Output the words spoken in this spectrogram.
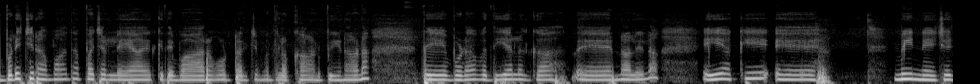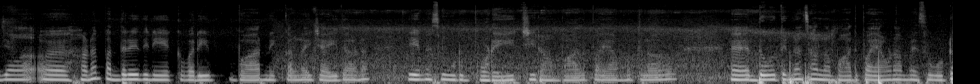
ਬੜੇ ਚਿਰਾਂ ਬਾਅਦ ਆਪਾਂ ਚੱਲੇ ਆ ਕਿਤੇ ਬਾਹਰ ਹੋਟਲ 'ਚ ਮਤਲਬ ਖਾਣ ਪੀਣ, ਹਨਾ? ਤੇ ਬੜਾ ਵਧੀਆ ਲੱਗਾ। ਨਾਲੇ ਨਾ ਇਹ ਆ ਕਿ ਮਹੀਨੇ 'ਚ ਜਾਂ ਅਹ, ਹਨਾ 15 ਦਿਨੀ ਇੱਕ ਵਾਰੀ ਬਾਹਰ ਨਿਕਲਣਾ ਹੀ ਚਾਹੀਦਾ ਹਨਾ। ਇਹ ਮੈਂ ਸੂਟ ਬੜੇ ਚਿਰਾਂ ਬਾਅਦ ਪਾਇਆ ਮਤਲਬ ਦੋ ਤਿੰਨ ਸਾਲਾਂ ਬਾਅਦ ਪਾਇਆ ਹੋਣਾ ਮੈਂ ਸੂਟ।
